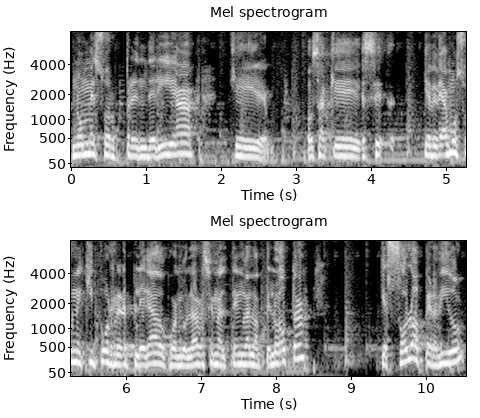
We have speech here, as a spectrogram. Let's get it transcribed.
No me sorprendería que, o sea, que, que veamos un equipo replegado cuando el Arsenal tenga la pelota, que solo ha perdido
